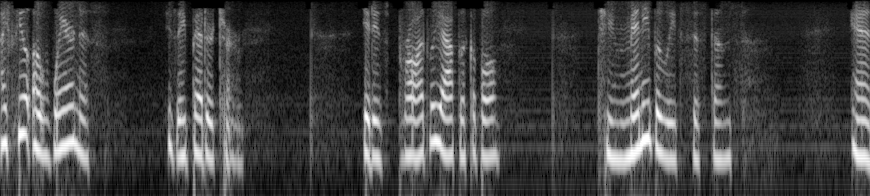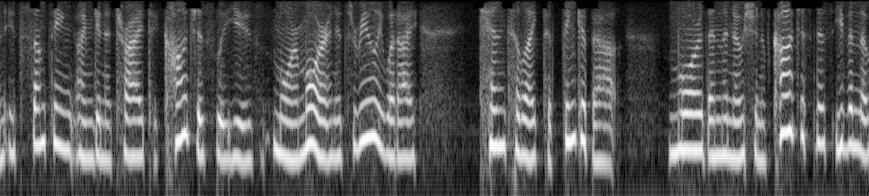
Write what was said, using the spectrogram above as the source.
I feel awareness is a better term. It is broadly applicable to many belief systems and it's something I'm going to try to consciously use more and more. And it's really what I tend to like to think about more than the notion of consciousness, even though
